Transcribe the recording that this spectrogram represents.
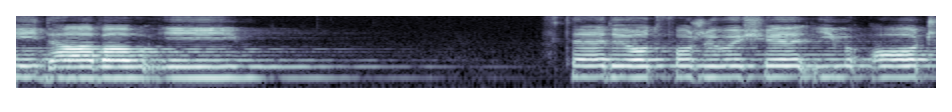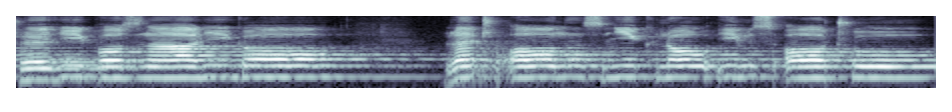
i dawał im. Wtedy otworzyły się im oczy i poznali go, lecz on zniknął im z oczu.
